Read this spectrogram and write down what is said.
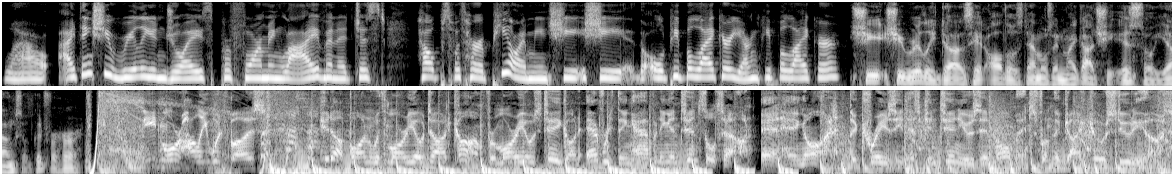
Wow. I think she really enjoys performing live and it just helps with her appeal. I mean, she she the old people like her, young people like her. She she really does hit all those demos, and my God, she is so young. So good for her. Need more Hollywood buzz? Hit up onwithmario.com for Mario's take on everything happening in Tinseltown. And hang on, the craziness continues in moments from the Geico Studios,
